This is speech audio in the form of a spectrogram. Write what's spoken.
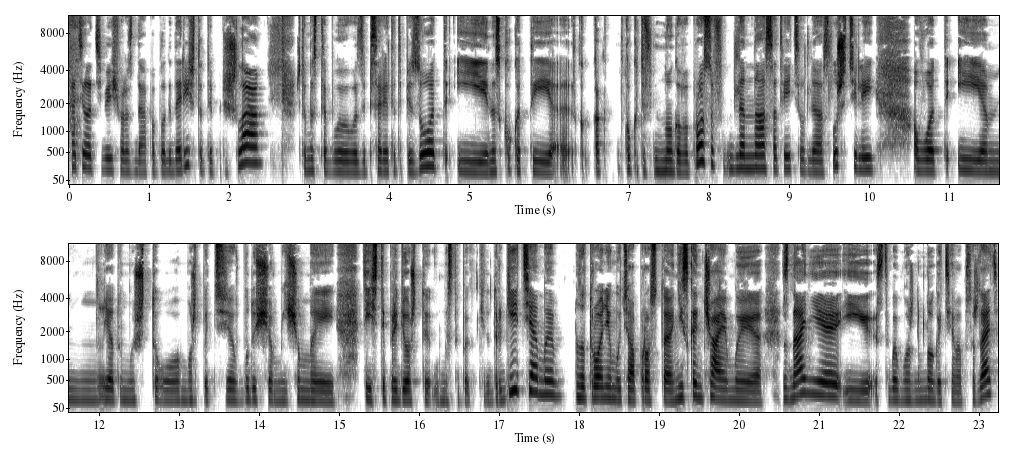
хотела тебе еще раз, да, поблагодарить, что ты пришла, что мы с тобой записали этот эпизод, и насколько ты, э, как, сколько ты много вопросов для нас ответил, для слушателей. Вот, и я думаю, что, может быть, в будущем еще мы, если ты придешь, ты, мы с тобой какие-то другие темы затронем, у тебя просто нескончаемые знания и с тобой можно много тем обсуждать.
